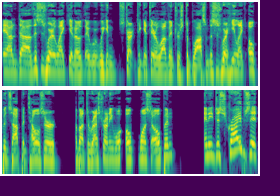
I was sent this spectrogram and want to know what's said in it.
and uh, this is where like you know they we can start to get their love interest to blossom. This is where he like opens up and tells her about the restaurant he w- op- wants to open, and he describes it,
